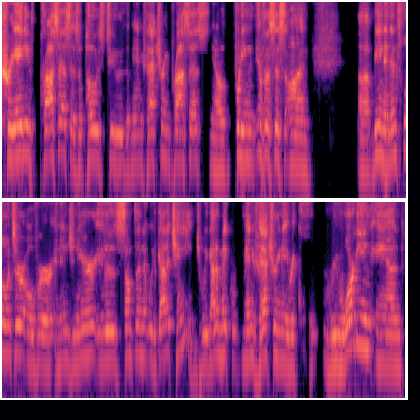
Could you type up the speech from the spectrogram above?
creative process as opposed to the manufacturing process. You know, putting emphasis on uh, being an influencer over an engineer is something that we've got to change. We've got to make manufacturing a re- rewarding and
